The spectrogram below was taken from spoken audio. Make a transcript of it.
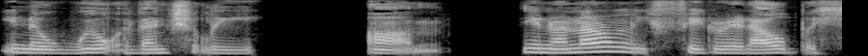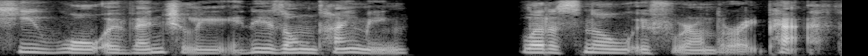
you know, we'll eventually, um, you know, not only figure it out, but He will eventually, in His own timing, let us know if we're on the right path,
